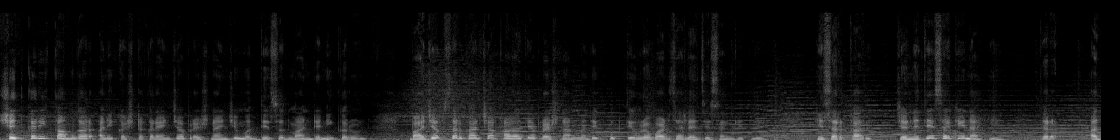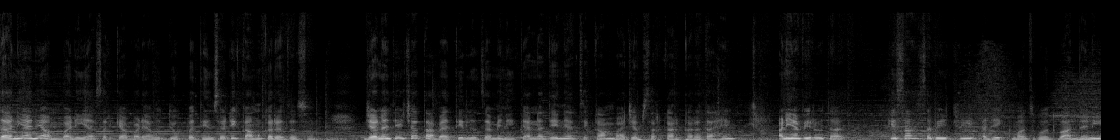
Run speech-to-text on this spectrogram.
शेतकरी कामगार आणि कष्टकऱ्यांच्या प्रश्नांची मुद्देसूद मांडणी करून भाजप सरकारच्या काळात या प्रश्नांमध्ये खूप तीव्र वाढ झाल्याचे सांगितले. हे सरकार जनतेसाठी नाही तर अदानी आणि अंबानी यासारख्या बड्या उद्योगपतींसाठी काम करत असून जनतेच्या ताब्यातील जमिनी त्यांना देण्याचे काम भाजप सरकार करत आहे. आणि या विरोधात किसान सभेची अधिक मजबूत बांधणी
